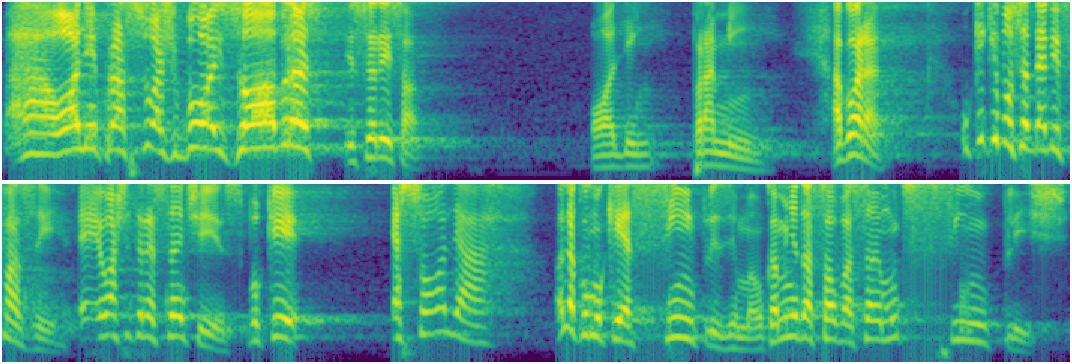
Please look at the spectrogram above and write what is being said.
Ah, olhem para as suas boas obras e serei salvo. Olhem para mim. Agora, o que, que você deve fazer? É, eu acho interessante isso, porque é só olhar. Olha como que é simples, irmão. O caminho da salvação é muito simples.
